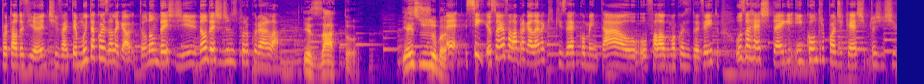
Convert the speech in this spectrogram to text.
Portal Deviante, vai ter muita coisa legal. Então não deixe de ir, não deixe de nos procurar lá. Exato. E é isso, Jujuba. É, sim, eu só ia falar pra galera que quiser comentar ou, ou falar alguma coisa do evento, usa a hashtag Encontro Podcast pra gente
